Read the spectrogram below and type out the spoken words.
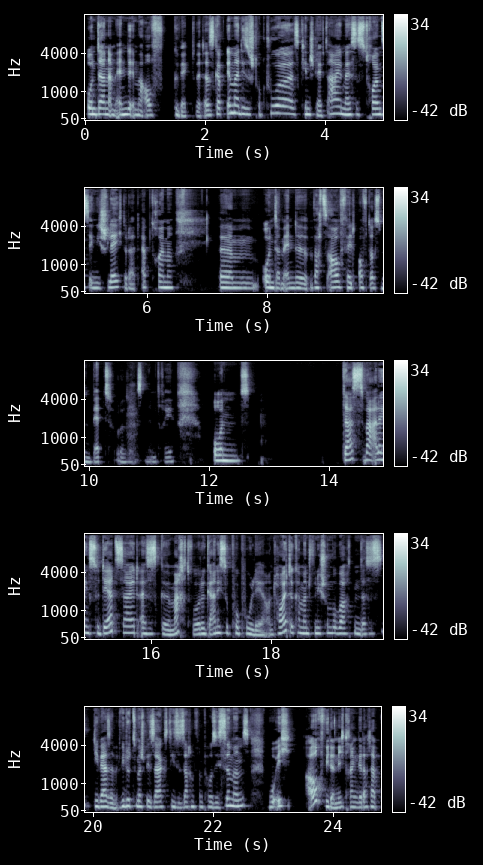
und dann am Ende immer aufgeweckt wird. Also es gab immer diese Struktur, das Kind schläft ein, meistens träumt es irgendwie schlecht oder hat Albträume. Ähm, und am Ende wacht's auf, fällt oft aus dem Bett oder sonst in dem Dreh. Und das war allerdings zu der Zeit, als es gemacht wurde, gar nicht so populär. Und heute kann man, finde ich, schon beobachten, dass es diverser wird. Wie du zum Beispiel sagst, diese Sachen von Posey Simmons, wo ich auch wieder nicht dran gedacht habe,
